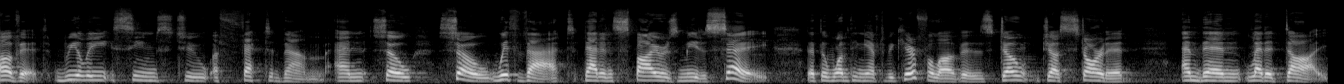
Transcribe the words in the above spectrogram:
of it really seems to affect them. And so, so with that, that inspires me to say that the one thing you have to be careful of is don't just start it and then let it die.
